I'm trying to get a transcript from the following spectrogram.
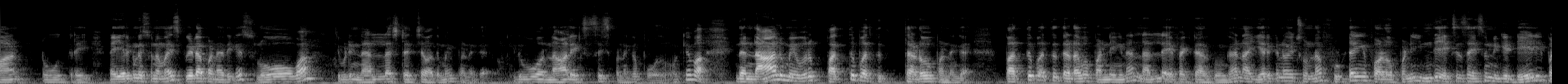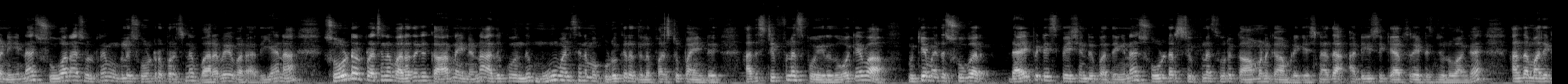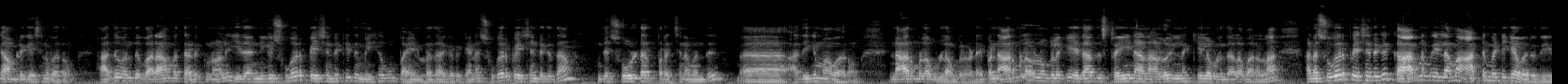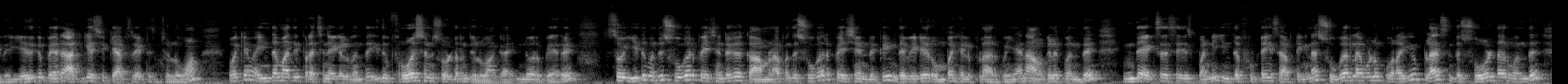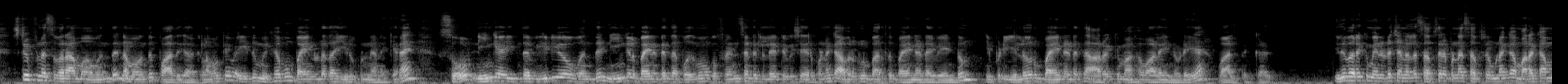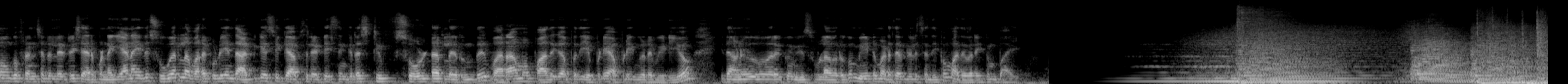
ஒன் டூ த்ரீ நான் ஏற்கனவே சொன்ன மாதிரி ஸ்பீடாக பண்ணாதீங்க. ஸ்லோவாக இப்படி நல்ல ஸ்ட்ரெச்சாக ஆகாத மாதிரி இது ஒரு நாலு எக்ஸசைஸ் பண்ணுங்க போதும். ஓகேவா இந்த நாலுமே ஒரு பத்து பத்து தடவை பண்ணுங்கள் பத்து பத்து தடவை பண்ணிங்கன்னா நல்ல எஃபெக்டாக இருக்குங்க. நான் ஏற்கனவே சொன்ன ஃபுட்டையும் ஃபாலோ பண்ணி இந்த எக்ஸசைஸும் நீங்கள் டெய்லி பண்ணிங்கன்னா ஷுவராக சொல்கிறேன் உங்களுக்கு சொல்கிற பிரச்சனை வரவே வராது. ஏன்னா ஷோல்டர் பிரச்சனை வரதுக்கு காரணம் என்னென்னா அதுக்கு வந்து மூவ்மெண்ட்ஸை நம்ம கொடுக்கறதில்ல. ஃபர்ஸ்ட் பாயிண்ட்டு அது ஸ்டிஃப்னஸ் போயிடுது ஓகேவா முக்கியமாக இந்த சுகர் டயபெட்டிஸ் பேஷண்ட்டு பார்த்தீங்கன்னா ஷோல்டர் ஸ்டிஃப்னஸ் ஒரு காமன் காம்ப்ளிகேஷன் அது அடியூசி கேப்சுலைட்டிஸ் சொல்லுவாங்க. அந்த மாதிரி காம்ப்ளிகேஷன் வரும். அது வந்து வராமல் தடுக்கணும்னாலும் இதை நீங்கள் சுகர் பேஷண்ட்டுக்கு இது மிகவும் பயனுள்ளதாக இருக்கும். ஏன்னா சுகர் பேஷண்ட்டுக்கு தான் இந்த ஷோல்டர் பிரச்சனை வந்து அதிகமாக வரும். நார்மலாக உள்ளவங்களோட இப்போ நார்மலாக உள்ளவங்களுக்கு ஏதாவது ஸ்ட்ரெயின் ஆனாலும் இல்லை கீழே விழுந்தாலும் வரலாம். ஆனால் சுகர் பேஷண்ட்டுக்கு காரணமே இல்லாமல் ஆட்டோமேட்டிக்காக வருது இது. எதுக்கு பேர்? அட்கேசிவ் கேப்சுலைட்டிஸ் சொல்லுவோம். ஓகேவா இந்த மாதிரி பிரச்சனைகள் வந்து இது ஃப்ரோஷன் ஷோல்டர்னு சொல்லுவாங்க இன்னொரு பேர். ஸோ இது வந்து சுகர் பேஷண்ட்டுக்கு காமனாக அப்போ இந்த சுகர் பேஷண்ட்டுக்கு இந்த வீடியோ ரொம்ப ஹெல்ப்ஃபுல்லாக இருக்கும். ஏன்னா அவங்களுக்கு வந்து இந்த எக்ஸசைஸ் பண்ணி இந்த ஃபுட்டையும் சாப்பிட்டீங்கன்னா சுகர் லெவலும் குறையும். ப்ளஸ் இந்த ஷோல்டர் வந்து ஸ்டிஃப்னஸ் வராமல் வந்து நம்ம வந்து பாதுகாக்கலாம். ஓகேவா இது மிகவும் பயனுள்ளதாக இருக்கும்னு நினைக்கிறேன். ஸோ நீங்கள் இந்த வீடியோ வந்து நீங்கள் பயனடைந்த போதுமா? உங்கள் ஃப்ரெண்ட்ஸ் அண்ட் ரிலேட்டிவ் ஷேர் பண்ணுங்க. அவர்களும் பார்த்து பயனடைய வேண்டும். இப்படி எல்லோரும் பயனடைந்து ஆரோக்கியமாக வாழ என்னுடைய வாழ்த்துக்கள். இது வரைக்கும் என்னோட சேனலை சப்ஸ்கிரைப் பண்ண சப்ஸ்கிரைப் பண்ணுங்க. மறக்காம உங்க ஃப்ரெண்ட்ஸ் அண்ட் ரிலேட்டிவ் ஷேர் பண்ணுங்க. ஏன்னா இது சுகர்ல வரக்கூடிய இந்த அட்கேசிவ் கேப்சுலேட்டிஸ்ங்கிற ஸ்டிஃப் ஷோல்டர்ல இருந்து வராம பாதுகாப்பது எப்படி அப்படிங்கிற வீடியோ இது அனைவருக்கும் யூஸ்ஃபுல்லாக இருக்கும். மீண்டும் அடுத்த வீடியோவில் சந்திப்போம். அது வரைக்கும் பாய்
